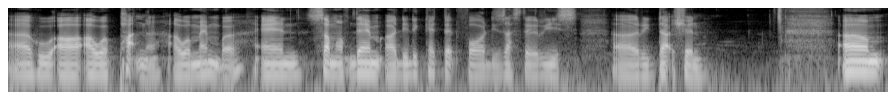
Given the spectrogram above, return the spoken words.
uh, who are our partner, our member, and some of them are dedicated for disaster risk reduction. Um,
